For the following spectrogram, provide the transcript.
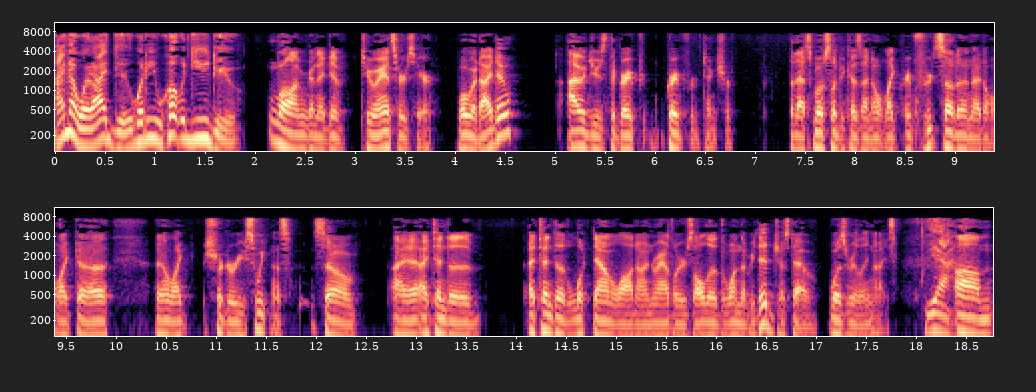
I know what I'd do. What do you, what would you do? Well, I'm going to give two answers here. What would I do? I would use the grape, grapefruit tincture, but that's mostly because I don't like grapefruit soda and I don't like, uh, I don't like sugary sweetness. So I, I tend to, I tend to look down a lot on radlers, although the one that we did just have was really nice. Yeah. Um,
